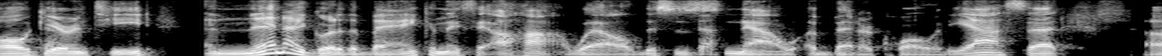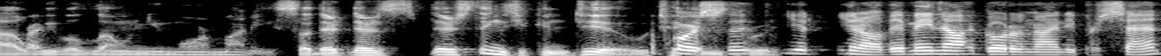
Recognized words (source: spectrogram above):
bills." all guaranteed. And then I go to the bank and they say, aha, well, this is yeah. now a better quality asset. Uh, right. We will loan you more money. So there, there's there's things you can do. Of course, the, you, you know they may not go to ninety percent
